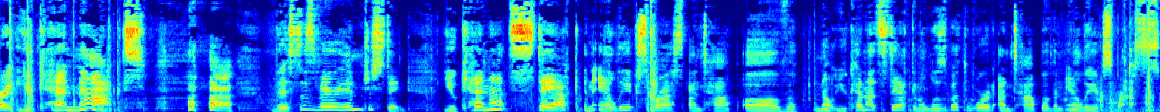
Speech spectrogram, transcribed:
All right, you cannot, this is very interesting. You cannot stack an AliExpress on top of, no, you cannot stack an Elizabeth Ward on top of an AliExpress.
